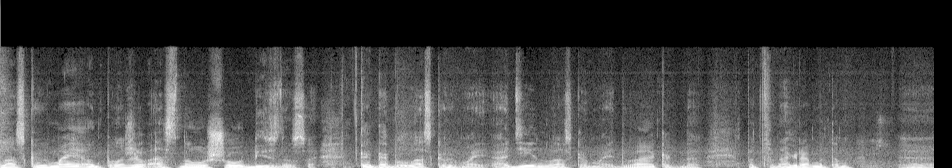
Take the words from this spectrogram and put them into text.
«Ласковый май» он положил основу шоу-бизнеса. Когда был «Ласковый май-1», «Ласковый май-2», когда под фонограмму там э,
